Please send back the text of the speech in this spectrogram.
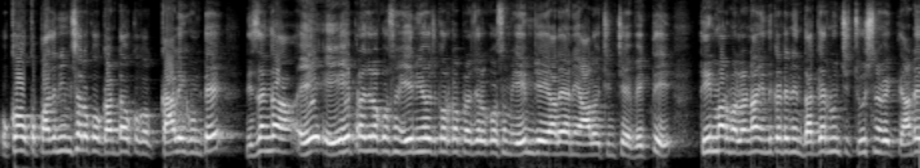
ఒక పది నిమిషాలు ఒక గంట ఒక ఖాళీగా ఉంటే నిజంగా ఏ ఏ ప్రజల కోసం ఏ నియోజకవర్గ ప్రజల కోసం ఏం చేయాలి అని ఆలోచించే వ్యక్తి తీన్మార్ మల్లన్న. ఎందుకంటే నేను దగ్గర నుంచి చూసిన వ్యక్తి. అంటే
